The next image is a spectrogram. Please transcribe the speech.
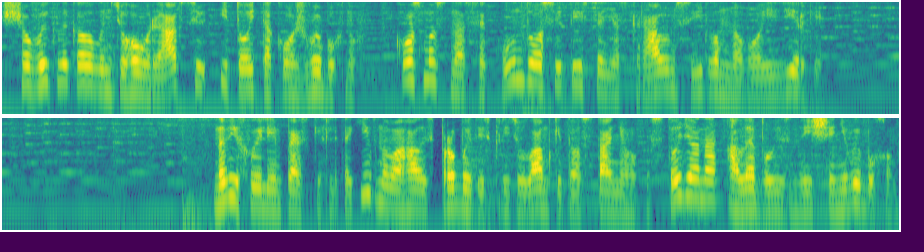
що викликало ланцюгову реакцію, і той також вибухнув. Космос на секунду освітився яскравим світлом нової зірки. Нові хвилі імперських літаків намагались пробитись крізь уламки до останнього Кустодіана, але були знищені вибухом.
